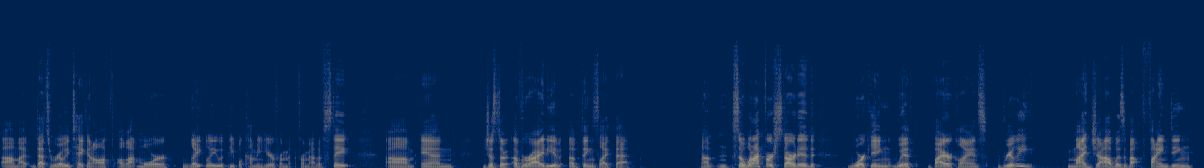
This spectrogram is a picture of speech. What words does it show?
I, that's really taken off a lot more lately with people coming here from from out of state, and just a, a variety of, of things like that. Um, so when I first started working with buyer clients, really my job was about finding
